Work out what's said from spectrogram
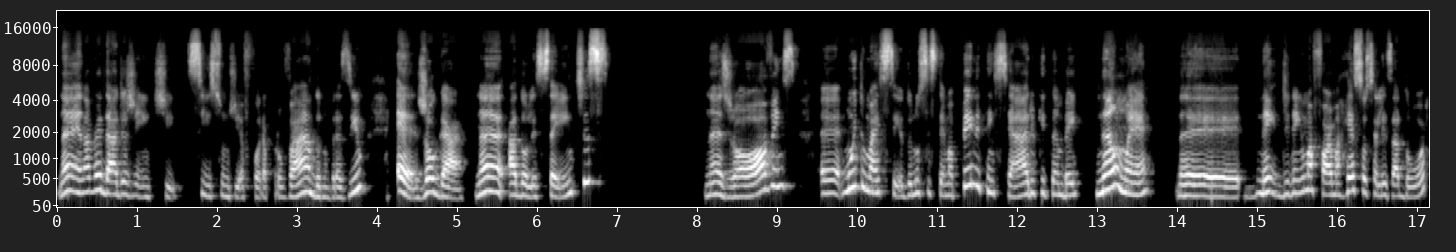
né? Na verdade, a gente, se isso um dia for aprovado no Brasil, é jogar né, adolescentes, né, jovens, é, muito mais cedo no sistema penitenciário, que também não é, é de nenhuma forma ressocializador,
